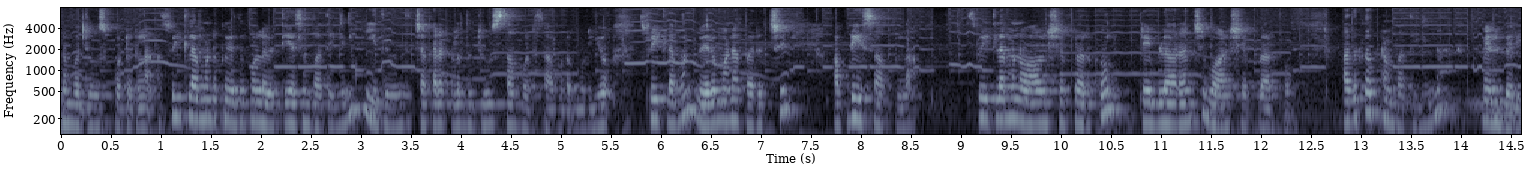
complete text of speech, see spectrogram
நம்ம ஜூஸ் போட்டுக்கலாம். ஸ்வீட் லெமனுக்கும் இதுக்கும் வித்தியாசம் பார்த்திங்கன்னா இது வந்து சக்கரை கலந்து ஜூஸ் தான் போட்டு சாப்பிட முடியும். ஸ்வீட் லெமன் வெறுமனை பறித்து அப்படியே சாப்பிட்லாம். ஸ்வீட் லெமன் வால் ஷேப்பில் இருக்கும் டேபிள் ஆரஞ்சு வால் ஷேப்பில் இருக்கும். அதுக்கப்புறம் பார்த்திங்கன்னா மெல்பெரி.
